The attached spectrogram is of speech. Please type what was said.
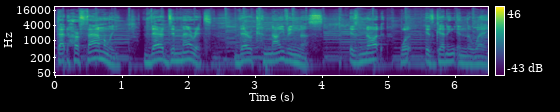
that her family, their demerit, their connivingness, is not what is getting in the way.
